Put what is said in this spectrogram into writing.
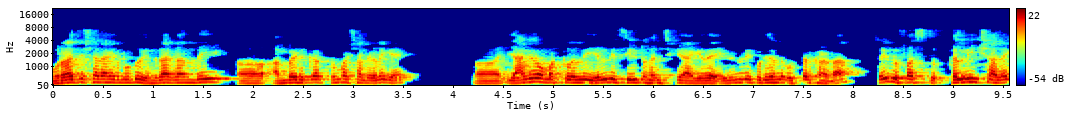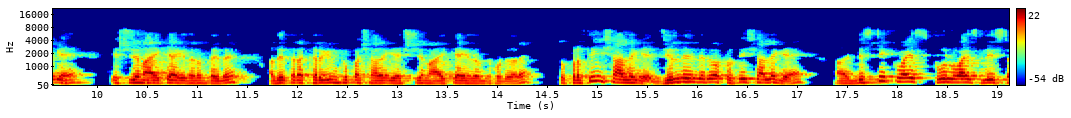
ಮುರಾರ್ಜಿ ಶಾಲೆ ಆಗಿರ್ಬೋದು, ಇಂದಿರಾ ಗಾಂಧಿ ಅಂಬೇಡ್ಕರ್ ತುಂಬಾ ಶಾಲೆಗಳಿಗೆ ಯಾವ್ಯಾವ ಮಕ್ಕಳಲ್ಲಿ ಎಲ್ಲಿ ಸೀಟು ಹಂಚಿಕೆ ಆಗಿದೆ ಇದರಲ್ಲಿ ಕೊಟ್ಟಿದ್ದಾರೆ ಉತ್ತರ ಕನ್ನಡ ಸೊ ಇದು ಫಸ್ಟ್ ಕಲ್ಲಿ ಶಾಲೆಗೆ ಎಷ್ಟು ಜನ ಆಯ್ಕೆ ಆಗಿದ್ದಾರೆ ಅಂತ ಇದೆ. ಅದೇ ತರ ಕರಗಿನಕೊಪ್ಪ ಶಾಲೆಗೆ ಎಷ್ಟು ಜನ ಆಯ್ಕೆ ಆಗಿದೆ ಅಂತ ಕೊಟ್ಟಿದ್ದಾರೆ. ಸೊ ಪ್ರತಿ ಶಾಲೆಗೆ, ಜಿಲ್ಲೆಯಲ್ಲಿರುವ ಪ್ರತಿ ಶಾಲೆಗೆ district wise school wise list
